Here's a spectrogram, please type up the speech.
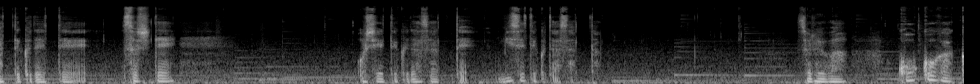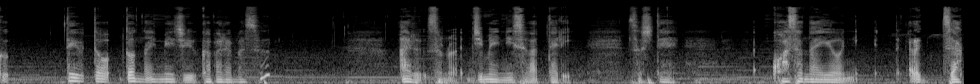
ってくれてそして教えてくださって見せてくださった。それは考古学っていうとどんなイメージ浮かばれます？あるその地面に座ったりそして壊さないようにだからざっ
